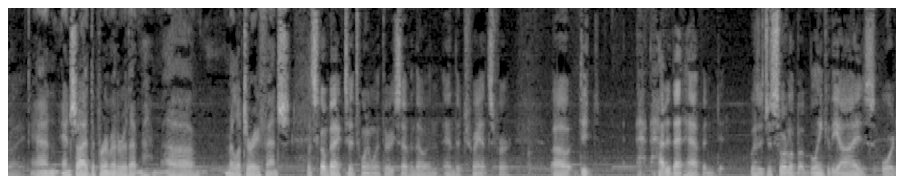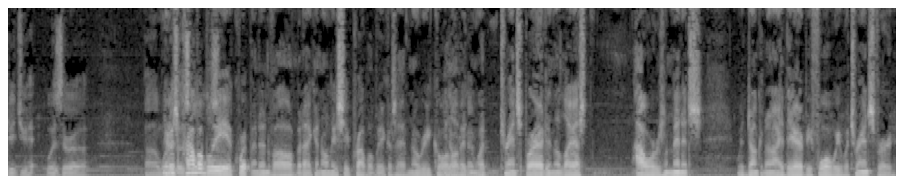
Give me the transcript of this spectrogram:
Right. And inside the perimeter of that uh, military fence. Let's go back to 2137 though, and, and the transfer. Uh, did how did that happen? Was it just sort of a blink of the eyes, or did you was there a uh, there was probably holes? equipment involved, but I can only say probably because I have no recall of it. Remember. And what transpired in the last hours and minutes with Duncan and I there before we were transferred,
